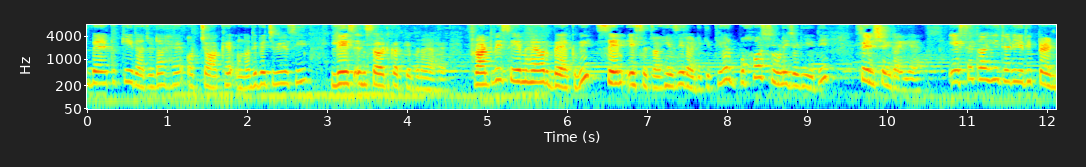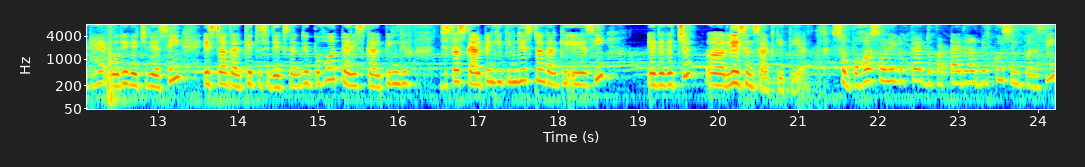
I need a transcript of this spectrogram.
ਬੈਕ ਘੇਰਾ ਜਿਹੜਾ ਹੈ ਔਰ ਚਾਕ ਹੈ, ਉਹਨਾਂ ਦੇ ਵਿੱਚ ਵੀ ਅਸੀਂ ਲੇਸ ਇਨਸਰਟ ਕਰਕੇ ਬਣਾਇਆ ਹੈ। ਫਰੰਟ ਵੀ ਸੇਮ ਹੈ ਔਰ ਬੈਕ ਵੀ ਸੇਮ ਇਸੇ ਤਰ੍ਹਾਂ ਹੀ ਅਸੀਂ ਰੈਡੀ ਕੀਤੀ ਔਰ ਬਹੁਤ ਸੋਹਣੀ ਜਿਹੜੀ ਇਹਦੀ ਫਿਨਿਸ਼ਿੰਗ ਆਈ ਹੈ। ਇਸੇ ਤਰ੍ਹਾਂ ਹੀ ਜਿਹੜੀ ਇਹਦੀ ਪੈਂਟ ਹੈ, ਉਹਦੇ ਵਿੱਚ ਵੀ ਅਸੀਂ ਇਸ ਤਰ੍ਹਾਂ ਕਰਕੇ ਤੁਸੀਂ ਦੇਖ ਸਕਦੇ ਹੋ, ਬਹੁਤ ਪਿਆਰੀ ਸਕੈਲਪਿੰਗ ਦੀ ਜਿਸ ਤਰ੍ਹਾਂ ਸਕੈਲਪਿੰਗ ਕੀਤੀ ਹੁੰਦੀ ਇਸ ਤਰ੍ਹਾਂ ਕਰਕੇ ਇਹ ਅਸੀਂ ਇਹਦੇ ਵਿੱਚ ਲੇਸ ਇਨਸਰਟ ਕੀਤੀ ਹੈ। ਸੋ ਬਹੁਤ ਸੋਹਣੀ ਲੁੱਕ ਹੈ। ਦੁਪੱਟਾ ਇਹਦੇ ਨਾਲ ਬਿਲਕੁਲ ਸਿੰਪਲ ਅਸੀਂ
